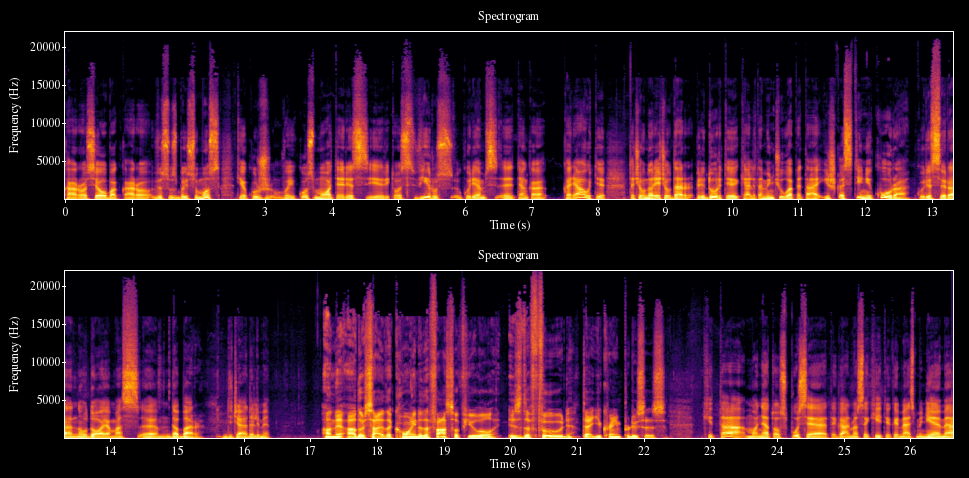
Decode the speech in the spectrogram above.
karo siaubą, karo visus baisumus, tiek už vaikus, moteris ir tuos vyrus, kuriems e, tenka kariauti, tačiau norėčiau dar pridurti keletą minčių apie tą iškastinį kūrą, kuris yra naudojamas e, dabar didžiąją dalimi. On the other side of the coin of the fossil fuel is the food that Ukraine produces. Kita monetos pusė, tai galime sakyti, kai mes minėjome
